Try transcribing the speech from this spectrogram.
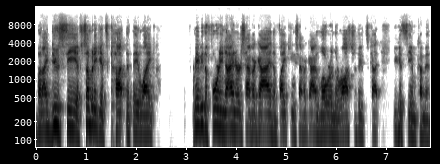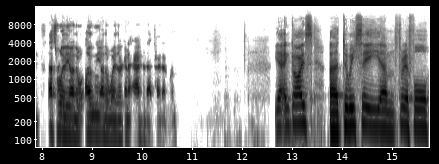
but I do see if somebody gets cut that they like. Maybe the 49ers have a guy, the Vikings have a guy lower in the roster that's cut. You could see him come in. That's really the other, only other way they're going to add to that tight end room. Yeah, and guys, uh, do we see um, three or four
